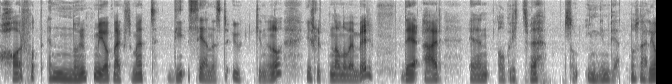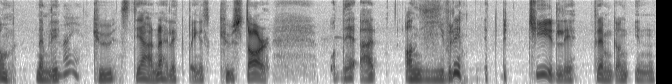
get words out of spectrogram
har fått enormt mye oppmerksomhet de seneste ukene nå, i slutten av november, det er en algoritme som ingen vet noe særlig om, nemlig Q-stjerne, eller på engelsk Q-star. Og det er angivelig et betydelig fremgang innen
